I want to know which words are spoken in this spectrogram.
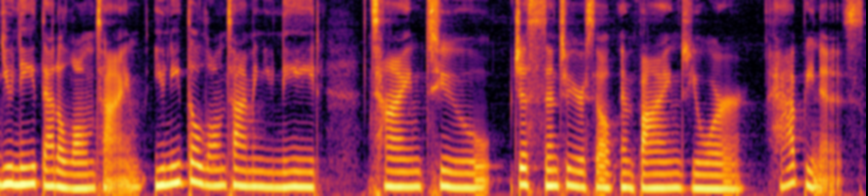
You need that alone time. You need the alone time and you need time to just center yourself and find your happiness.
